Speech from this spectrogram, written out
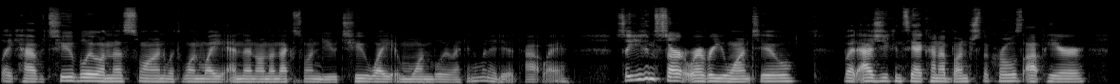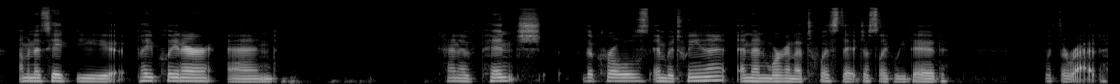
like have two blue on this one with one white, and then on the next one do two white and one blue. I think I'm going to do it that way. So you can start wherever you want to, but as you can see, I kind of bunched the curls up here. I'm going to take the pipe cleaner and kind of pinch the curls in between it, and then we're going to twist it just like we did with the red.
